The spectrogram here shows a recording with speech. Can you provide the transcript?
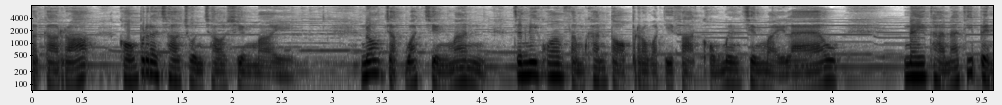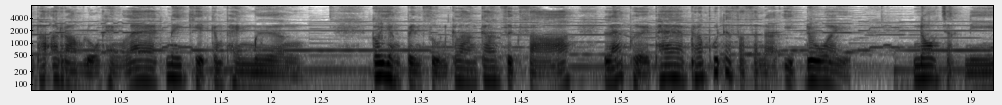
สักการะของประชาชนชาวเชียงใหม่ นอกจากวัดเชียงมั่นจะมีความสำคัญต่อประวัติศาสตร์ของเมืองเชียงใหม่แล้ว ในฐานะที่เป็นพระอารามหลวงแห่งแรกในเขตกำแพงเมือง ก็ยังเป็นศูนย์กลางการศึกษา และเผยแพร่พระพุทธศาสนาอีกด้วย นอกจากนี้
